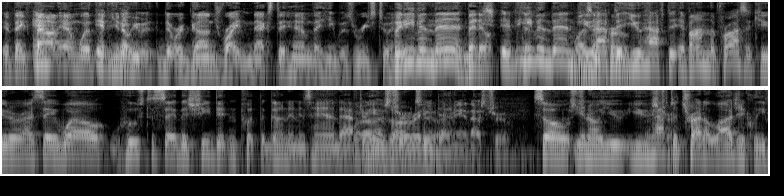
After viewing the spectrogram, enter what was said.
if they found him with, if you know, it- he was, there were guns right next to him that he was reached to. and But he- even then, But it- if even then you wasn't have to, you have to. If I'm the prosecutor, I say, well, who's to say that she didn't put the gun in his hand after well, he was already too. dead? I mean, that's true. so That's you true. know, you you That's have to try to logically,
